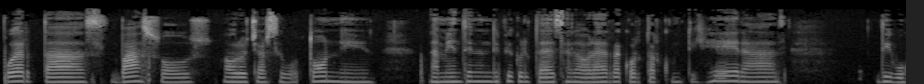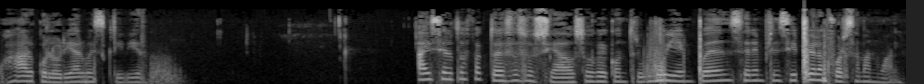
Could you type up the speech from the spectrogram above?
puertas, vasos, abrocharse botones. También tienen dificultades a la hora de recortar con tijeras, dibujar, colorear o escribir. Hay ciertos factores asociados o que contribuyen. Pueden ser en principio la fuerza manual,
